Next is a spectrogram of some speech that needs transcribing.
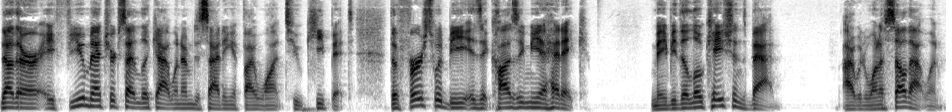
Now, there are a few metrics I look at when I'm deciding if I want to keep it. The first would be Is it causing me a headache? Maybe the location's bad. I would want to sell that one.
